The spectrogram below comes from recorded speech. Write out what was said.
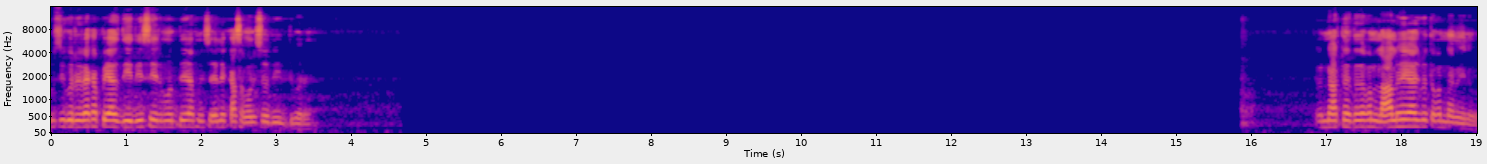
কুচি করে রাখা পেঁয়াজ দিয়ে দিয়েছি, এর মধ্যে আপনি চাইলে কাঁচামরিচও দিয়ে দিতে পারেন। নাড়তে নাড়তে যখন লাল হয়ে আসবে তখন নামিয়ে নেব।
